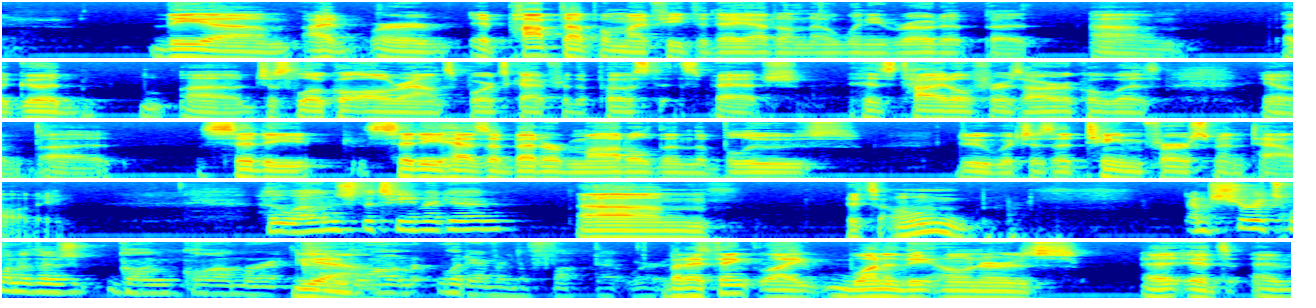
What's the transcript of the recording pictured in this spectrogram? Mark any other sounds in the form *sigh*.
the um I or it popped up on my feed today. I don't know when he wrote it, but um a good uh, just local all around sports guy for the Post Dispatch. His title for his article was, you know, uh, city city has a better model than the Blues do, which is a team first mentality. Who owns the team again? Um, its own, I'm sure it's one of those conglomerate, Yeah. conglomerate whatever the fuck that word but I think like one of the owners, uh, it's uh,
